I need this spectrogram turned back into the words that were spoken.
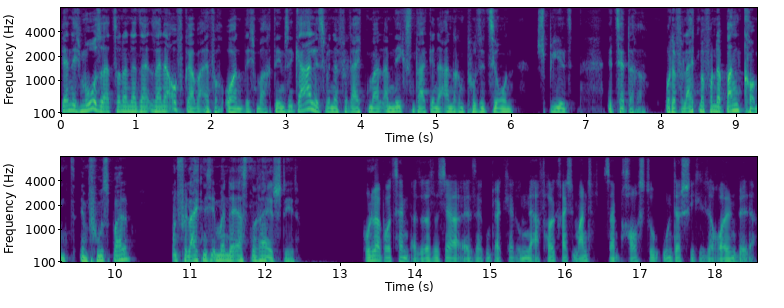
der nicht mosert, sondern der seine Aufgabe einfach ordentlich macht, dem es egal ist, wenn er vielleicht mal am nächsten Tag in einer anderen Position spielt, etc. Oder vielleicht mal von der Bank kommt im Fußball und vielleicht nicht immer in der ersten Reihe steht. 100 Prozent. Also das ist ja sehr gut erklärt. Um eine erfolgreiche Mannschaft zu sein, brauchst du unterschiedliche Rollenbilder.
